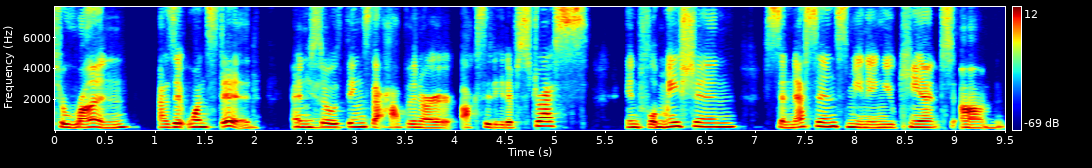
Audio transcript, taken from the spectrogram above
to run as it once did. And yeah. so things that happen are oxidative stress inflammation senescence meaning you can't um,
